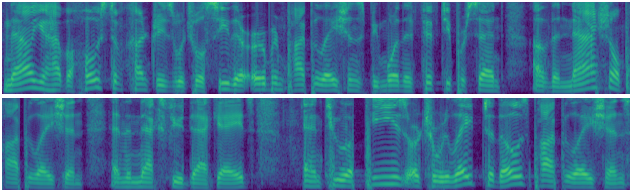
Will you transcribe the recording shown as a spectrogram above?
Now you have a host of countries which will see their urban populations be more than 50% of the national population in the next few decades and to appease or to relate to those populations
